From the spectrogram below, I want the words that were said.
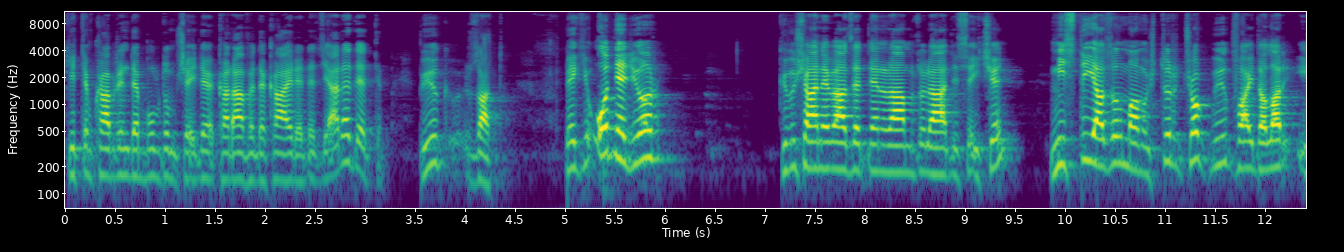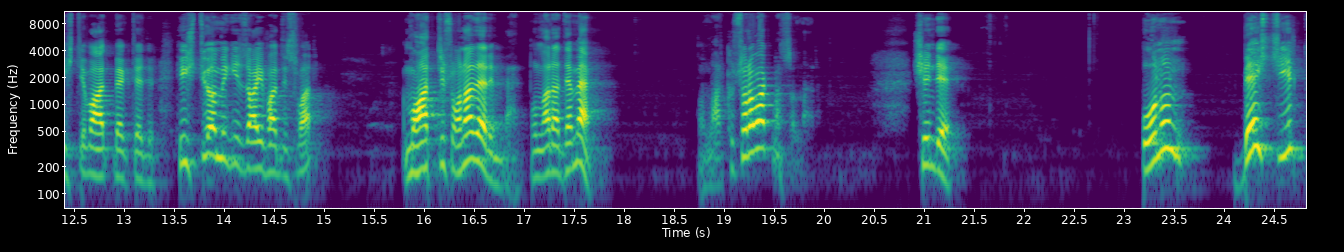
Gittim kabrinde buldum şeyde, Karafe'de, Kahire'de ziyaret ettim. Büyük zat. Peki o ne diyor? Gümüşhanevi Hazretleri'nin Ramuzul Hadise için misli yazılmamıştır. Çok büyük faydalar ihtiva etmektedir. Hiç diyor mu ki zayıf hadis var? Muhaddis ona derim ben. Bunlara demem. Onlar kusura bakmasınlar. Şimdi onun beş cilt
